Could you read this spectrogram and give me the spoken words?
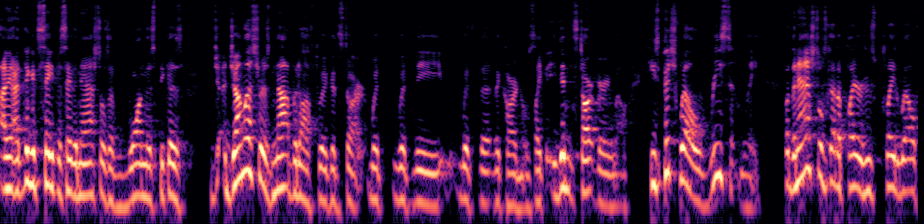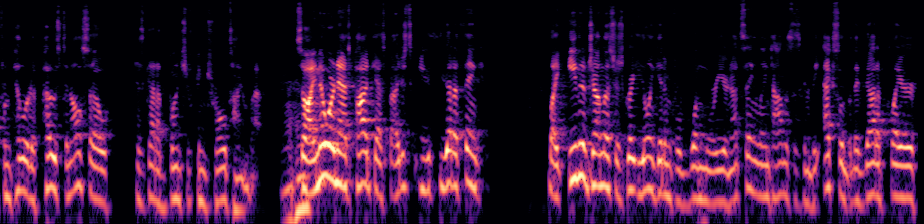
I, I think it's safe to say the Nationals have won this because J- Jon Lester has not been off to a good start with with the with the, the Cardinals. Like he didn't start very well. He's pitched well recently, but the Nationals got a player who's played well from pillar to post and also has got a bunch of control time left. Mm-hmm. So I know we're Nats podcast, but I just you, you got to think like even if Jon Lester's great, you only get him for one more year. Not saying Lane Thomas is going to be excellent, but they've got a player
